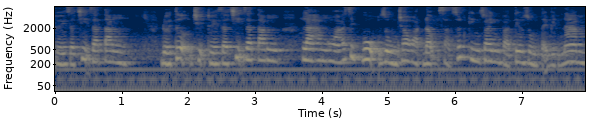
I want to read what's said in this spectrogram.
thuế giá trị gia tăng. Đối tượng chịu thuế giá trị gia tăng là hàng hóa dịch vụ dùng cho hoạt động sản xuất kinh doanh và tiêu dùng tại Việt Nam,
